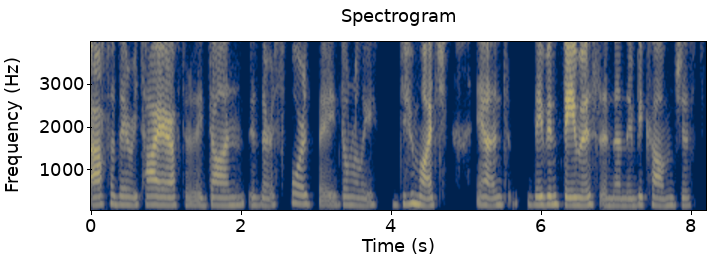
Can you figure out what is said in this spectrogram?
after they retire, after they're done is their sport, they don't really do much and they've been famous and then they become just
